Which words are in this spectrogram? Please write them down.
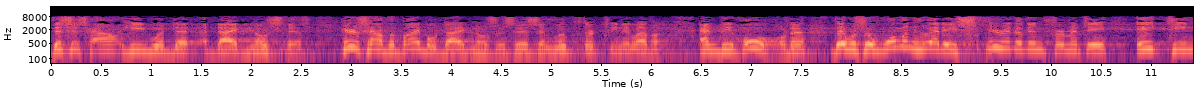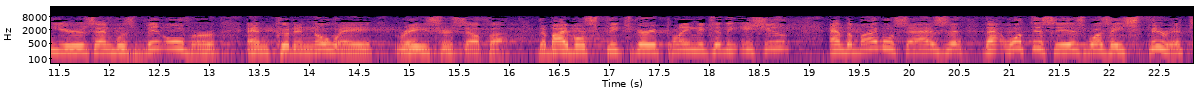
This is how he would diagnose this. Here's how the Bible diagnoses this in Luke 13:11. And behold, there was a woman who had a spirit of infirmity 18 years and was bent over and could in no way raise herself up. The Bible speaks very plainly to the issue. And the Bible says that what this is was a spirit,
